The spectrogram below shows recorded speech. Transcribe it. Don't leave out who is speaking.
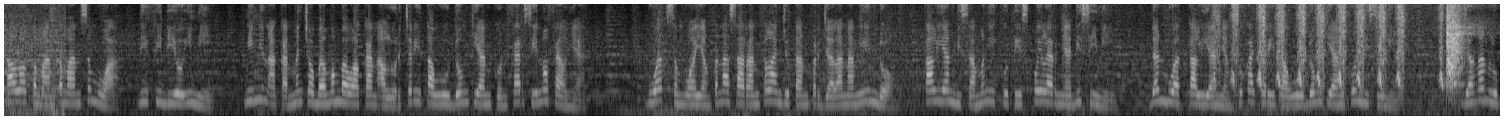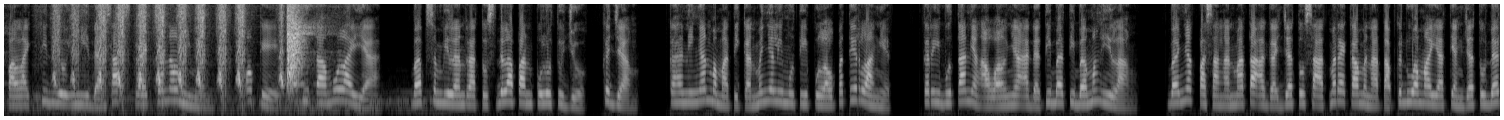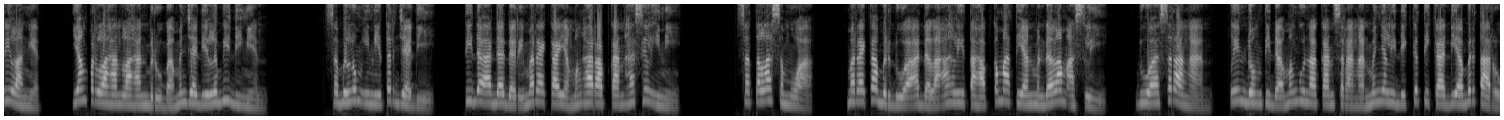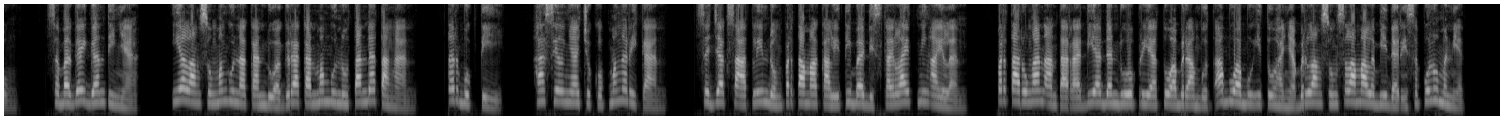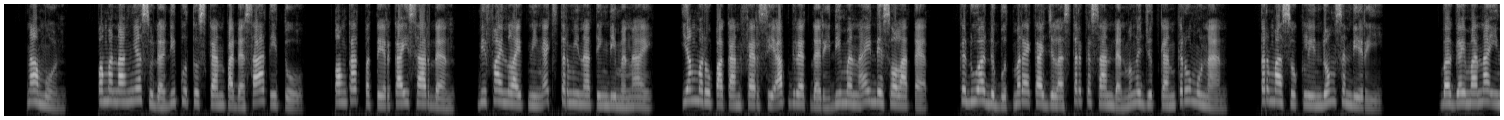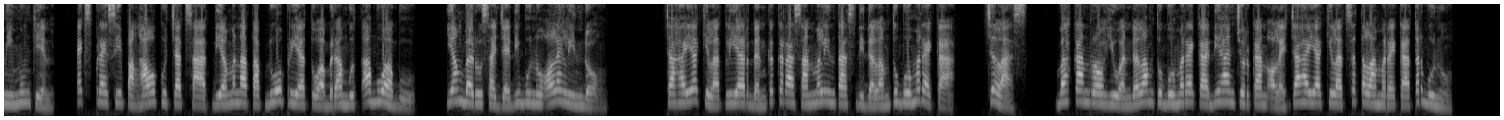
Speaker 1: Halo teman-teman semua, di video ini, Mimin akan mencoba membawakan alur cerita Wudong Qiankun versi novelnya. Buat semua yang penasaran kelanjutan perjalanan Lindong, kalian bisa mengikuti spoilernya di sini. Dan buat kalian yang suka cerita Wudong Qiankun di sini, jangan lupa like video ini dan subscribe channel Mimin. Oke, kita mulai ya. Bab 987, Kejam. Keheningan mematikan menyelimuti pulau petir langit. Keributan yang awalnya ada tiba-tiba menghilang. Banyak pasangan mata agak jatuh saat mereka menatap kedua mayat yang jatuh dari langit, yang perlahan-lahan berubah menjadi lebih dingin. Sebelum ini terjadi, tidak ada dari mereka yang mengharapkan hasil ini. Setelah semua, mereka berdua adalah ahli tahap kematian mendalam asli. Dua serangan. Lindong tidak menggunakan serangan menyelidik ketika dia bertarung. Sebagai gantinya, ia langsung menggunakan dua gerakan membunuh tanda tangan. Terbukti, hasilnya cukup mengerikan. Sejak saat Lindung pertama kali tiba di Sky Lightning Island, pertarungan antara dia dan dua pria tua berambut abu-abu itu hanya berlangsung selama lebih dari 10 menit. Namun, pemenangnya sudah diputuskan pada saat itu. Tongkat petir Kaisar dan Divine Lightning Exterminating Demon Eye, yang merupakan versi upgrade dari Demon Eye Desolated, Kedua debut mereka jelas terkesan dan mengejutkan kerumunan, termasuk Lindong sendiri. Bagaimana ini mungkin? Ekspresi Pang Hao pucat saat dia menatap dua pria tua berambut abu-abu, yang baru saja dibunuh oleh Lindong. Cahaya kilat liar dan kekerasan melintas di dalam tubuh mereka. Jelas, bahkan roh Yuan dalam tubuh mereka dihancurkan oleh cahaya kilat setelah mereka terbunuh.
